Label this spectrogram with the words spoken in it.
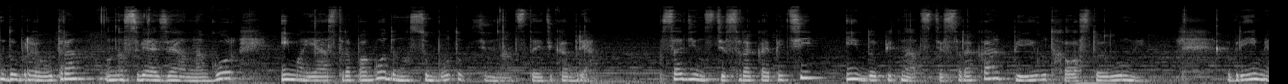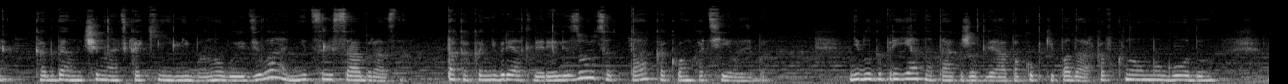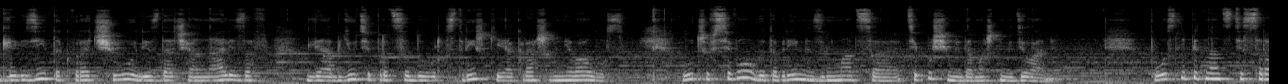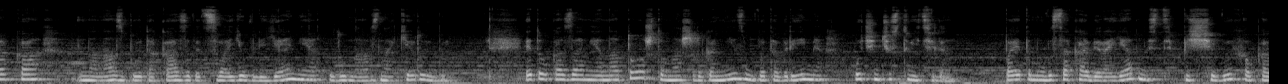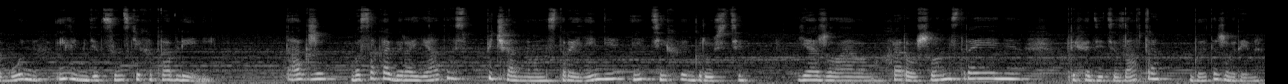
Доброе утро! На связи Анна Гор и моя астропогода на субботу 17 декабря. С 11.45 и до 15.40 период холостой луны. Время, когда начинать какие-либо новые дела нецелесообразно, так как они вряд ли реализуются так, как вам хотелось бы – Неблагоприятно также для покупки подарков к Новому году, для визита к врачу или сдачи анализов, для бьюти-процедур, стрижки и окрашивания волос. Лучше всего в это время заниматься текущими домашними делами. После 15.40 на нас будет оказывать свое влияние Луна в знаке рыбы. Это указание на то, что наш организм в это время очень чувствителен – поэтому высока вероятность пищевых, алкогольных или медицинских отравлений. Также высока вероятность печального настроения и тихой грусти. Я желаю вам хорошего настроения. Приходите завтра в это же время.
